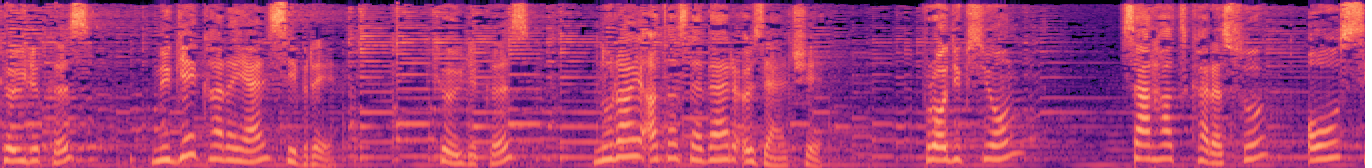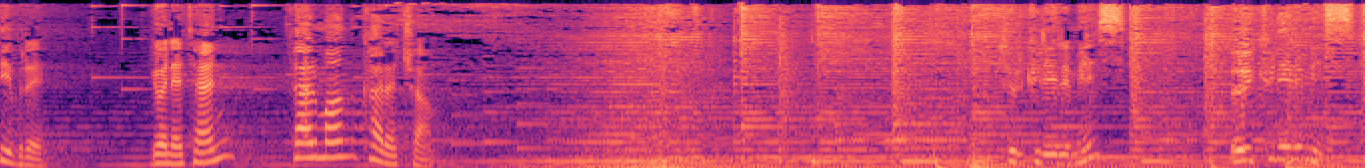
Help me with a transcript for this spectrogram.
Köylü Kız Müge Karayel Sivri. Köylü Kız Nuray Atasever Özelçi. Prodüksiyon Serhat Karasu Oğuz Sivri. Yöneten Ferman Karaçam. Türkülerimiz Öykülerimiz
